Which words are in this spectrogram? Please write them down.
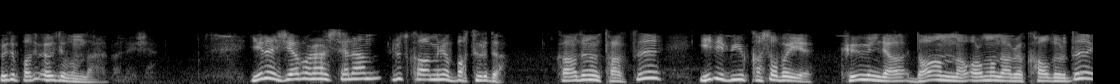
öldü, öldü bunlar böylece. Yine Cebrail Aleyhisselam Lut kavmine batırdı. Kanadını taktı. Yedi büyük kasabayı köyünle, dağınla, ormanla böyle kaldırdı.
